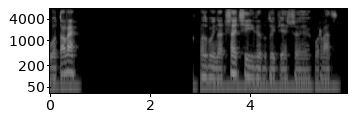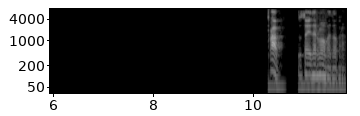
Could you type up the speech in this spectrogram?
Gotowe? Rozbój na trzeci i wybuduj pierwszy kurwa. A, zostaje darmowe, dobra.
